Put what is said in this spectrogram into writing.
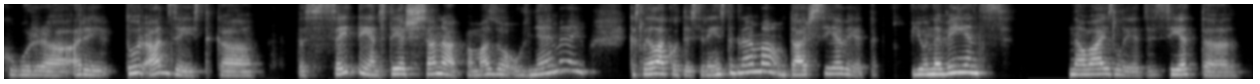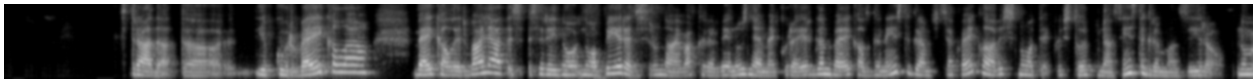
kur arī tur atzīst, ka tas sitiens tieši sanāk pa mazo uzņēmēju, kas lielākoties ir Instagram, un tā ir sieviete. Jo neviens nav aizliedzis iet strādāt jebkurā veikalā. Veikali ir vaļā. Es, es arī no, no pieredzes runāju vakar ar vienu uzņēmēju, kurai ir gan veikals, gan Instagram. Viņa saka, veikalā viss notiek, viss turpinās. Instagramā zero. Nu,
